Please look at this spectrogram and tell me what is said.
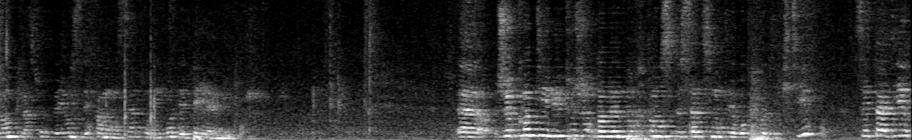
Donc la surveillance des femmes enceintes au niveau des PMI. Euh, je continue toujours dans l'importance de cette santé reproductive, c'est-à-dire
